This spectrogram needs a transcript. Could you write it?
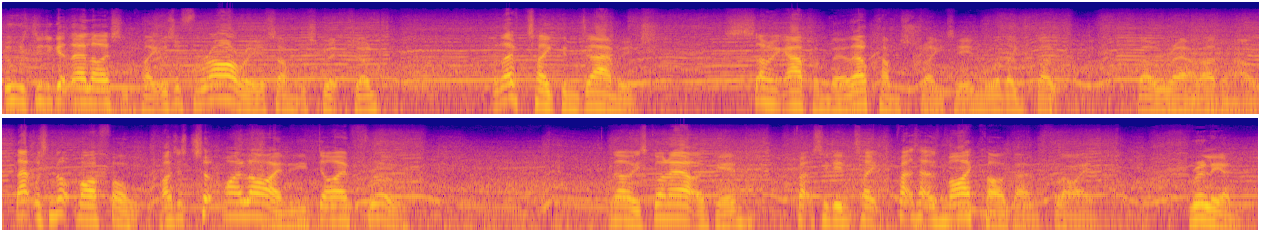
Who was? Did you get their license plate? It was a Ferrari of some description. But they've taken damage. Something happened there. They'll come straight in, or they go go round. I don't know. That was not my fault. I just took my line and he dived through. No, he's gone out again. Perhaps he didn't take. Perhaps that was my car going flying. Brilliant.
